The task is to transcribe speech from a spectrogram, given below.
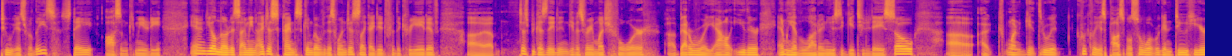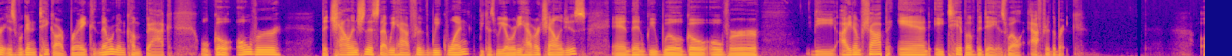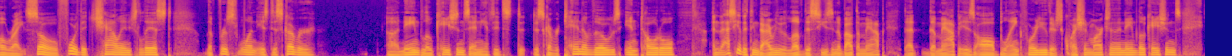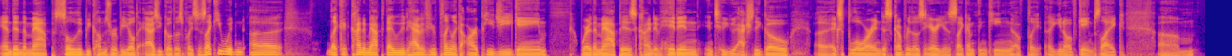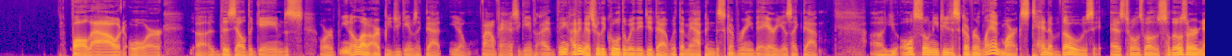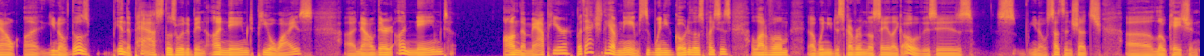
to its release. Stay awesome, community. And you'll notice, I mean, I just kind of skimmed over this one just like I did for the creative. Uh, just because they didn't give us very much for uh, Battle Royale either. And we have a lot of news to get to today. So uh, I want to get through it quickly as possible. So, what we're going to do here is we're going to take our break and then we're going to come back. We'll go over the challenge list that we have for week one because we already have our challenges. And then we will go over the item shop and a tip of the day as well after the break. All right, so for the challenge list, the first one is discover uh, named locations, and you have to discover 10 of those in total. And that's the other thing that I really love this season about the map that the map is all blank for you. There's question marks in the named locations, and then the map slowly becomes revealed as you go those places, like you would, uh, like a kind of map that we would have if you're playing like an RPG game where the map is kind of hidden until you actually go uh, explore and discover those areas. Like I'm thinking of play, uh, you know, of games like um, Fallout or uh, the Zelda games, or you know, a lot of RPG games like that. You know, Final Fantasy games. I think I think that's really cool the way they did that with the map and discovering the areas like that. Uh, you also need to discover landmarks, 10 of those as total as well. So those are now, uh, you know, those in the past, those would have been unnamed POIs. Uh, now they're unnamed on the map here, but they actually have names. When you go to those places, a lot of them, uh, when you discover them, they'll say like, "Oh, this is you know such and such uh, location."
